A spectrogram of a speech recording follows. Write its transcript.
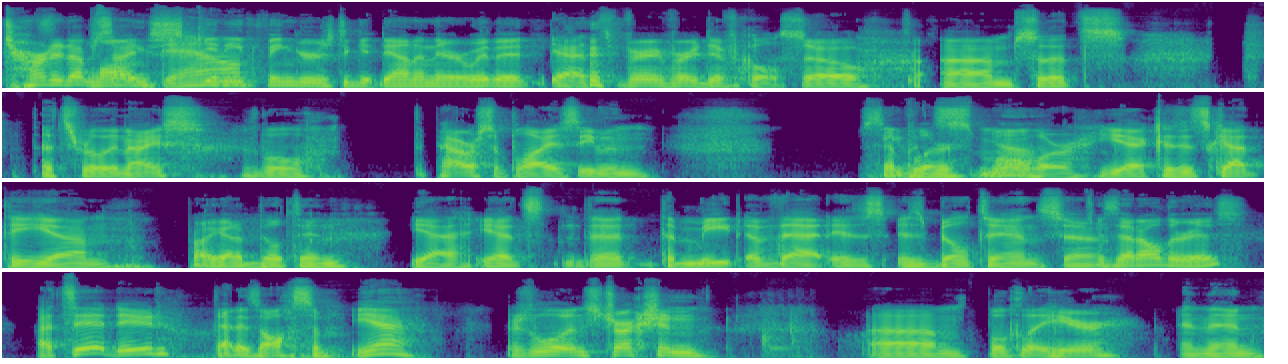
turn it upside long, down. skinny fingers to get down in there with it. yeah, it's very very difficult. So, um, so that's that's really nice. A little the power supply is even simpler, even smaller. Yeah, because it's got the um, Probably got a built-in. Yeah, yeah. It's the the meat of that is is built in. So Is that all there is? that's it, dude. That is awesome. Yeah, there's a little instruction um, booklet here, and then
